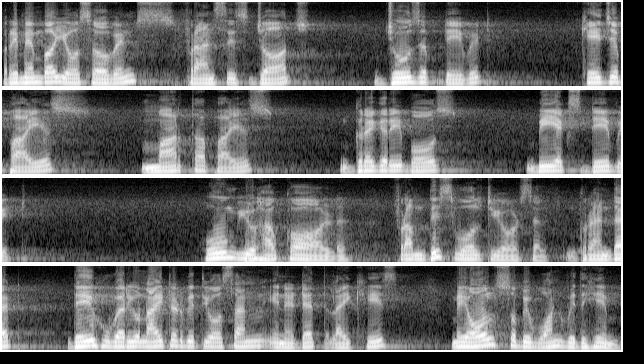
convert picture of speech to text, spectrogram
Remember your servants, Francis George, Joseph David, KJ Pius, Martha Pius, Gregory Bose, BX David, whom you have called from this world to yourself. Grant that they who were united with your Son in a death like his may also be one with him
